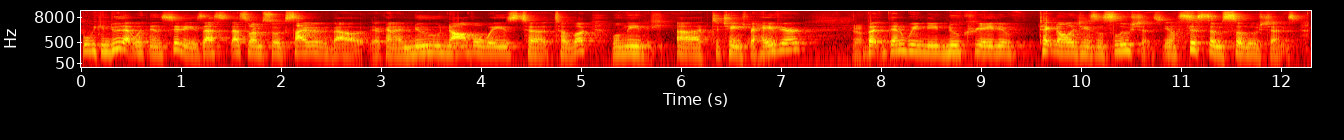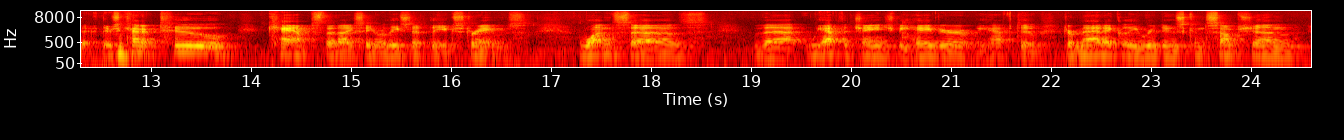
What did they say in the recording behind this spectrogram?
but we can do that within cities. That's that's what I'm so excited about. They're kind of new, novel ways to, to look. We'll need uh, to change behavior, yeah. but then we need new creative technologies and solutions. You know, systems solutions. There's kind of two camps that I see, or at least at the extremes. One says that we have to change behavior, we have to dramatically reduce consumption.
